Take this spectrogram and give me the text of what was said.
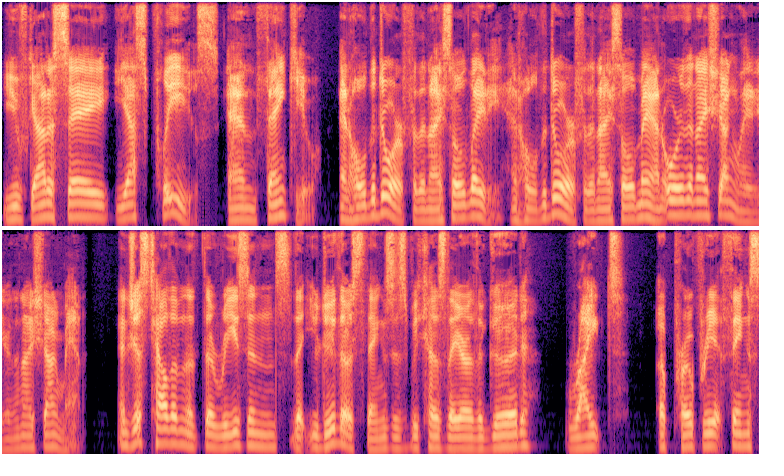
you've got to say yes, please, and thank you and hold the door for the nice old lady and hold the door for the nice old man or the nice young lady or the nice young man. And just tell them that the reasons that you do those things is because they are the good, right, appropriate things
